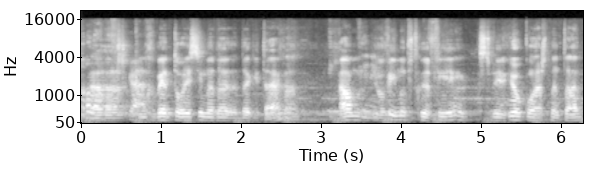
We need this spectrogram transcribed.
Ah, que me rebentou em cima da, da guitarra. Há uma- eu vi uma fotografia em que se vê eu com ar espantado.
